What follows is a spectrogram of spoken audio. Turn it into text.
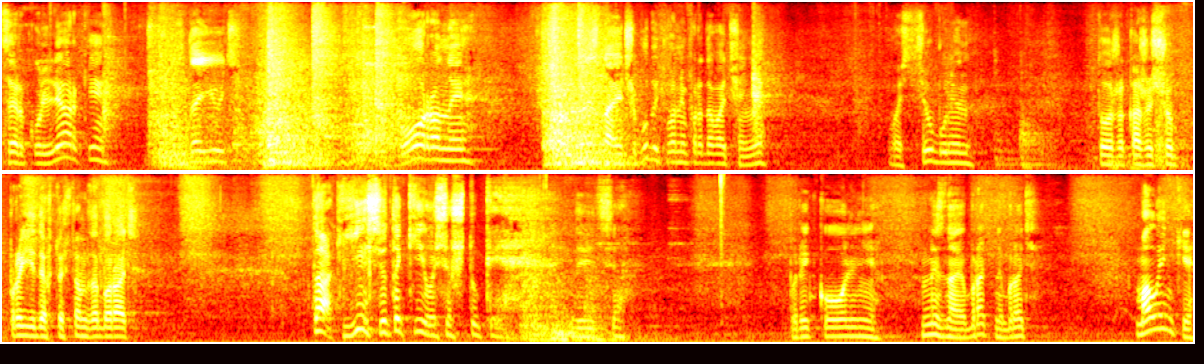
Циркулярки здають. Борони. Не знаю, чи будуть вони продавати, чи ні. Ось цю, блін. Теж кажуть, що приїде хтось там забирати. Так, є ось такі ось штуки. Дивіться. Прикольні. Не знаю, брати, не брати. Маленькі.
